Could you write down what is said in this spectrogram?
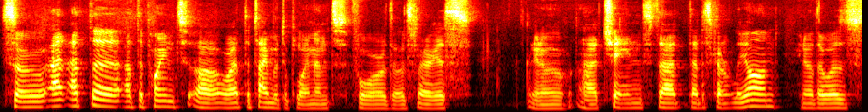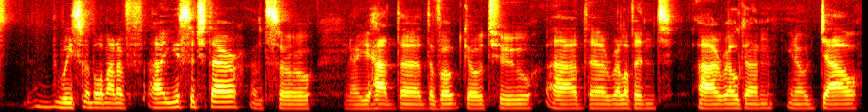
So at, at the at the point uh, or at the time of deployment for those various you know uh, chains that that is currently on you know there was reasonable amount of uh, usage there and so you know you had the the vote go to uh, the relevant uh, railgun you know dao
